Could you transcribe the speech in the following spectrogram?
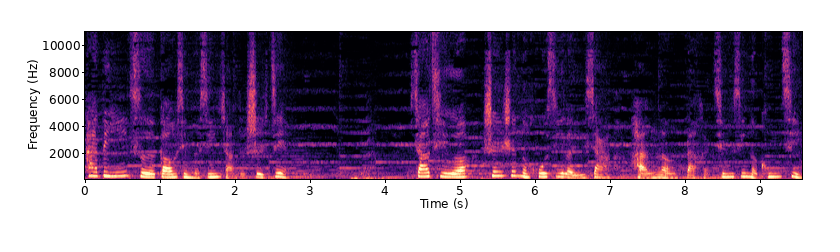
他第一次高兴地欣赏着世界。小企鹅深深地呼吸了一下寒冷但很清新的空气，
